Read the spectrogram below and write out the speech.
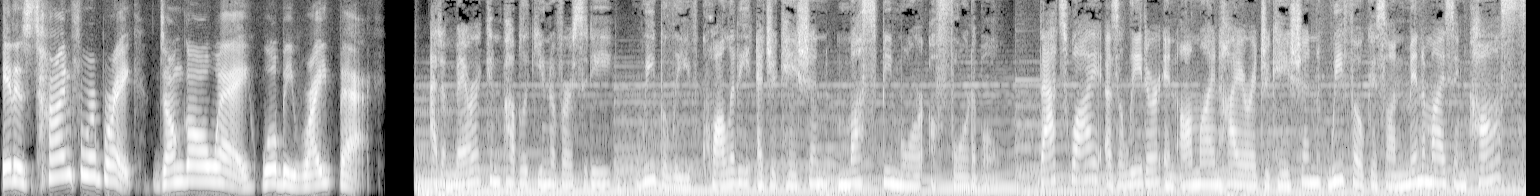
It is time for a break. Don't go away. We'll be right back. At American Public University, we believe quality education must be more affordable. That's why, as a leader in online higher education, we focus on minimizing costs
